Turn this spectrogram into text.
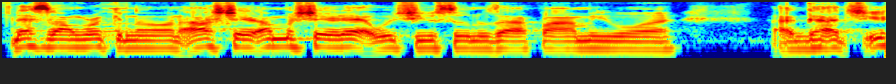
that's what I'm working on. I'll share. I'm gonna share that with you as soon as I find me one. I got you.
